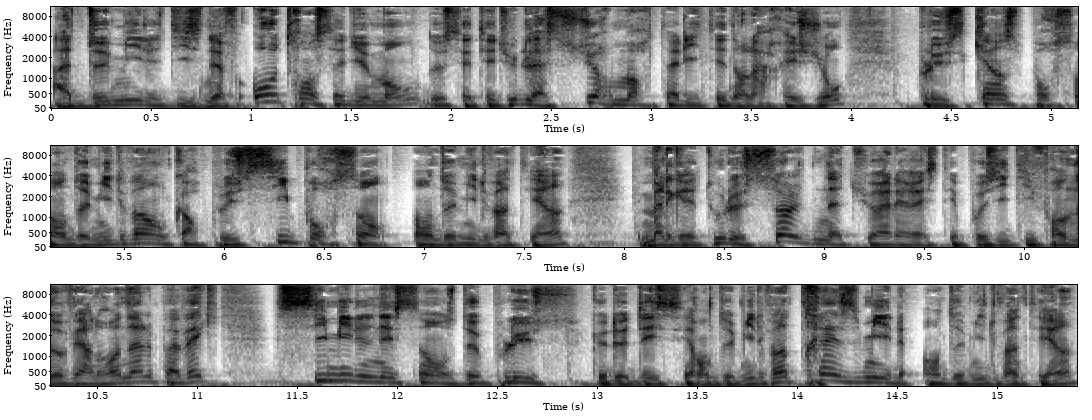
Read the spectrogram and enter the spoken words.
à 2019. Autre enseignement de cette étude, la surmortalité dans la région. Plus 15% en 2020, encore plus 6% en 2021. malgré tout, le solde naturel est resté positif en Auvergne-Rhône-Alpes avec 6 000 naissances de plus que de décès en 2020, 13 000 en 2021.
